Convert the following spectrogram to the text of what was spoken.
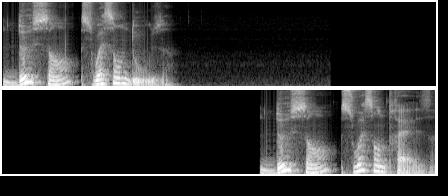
Deux cent soixante-douze, deux cent soixante-treize,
